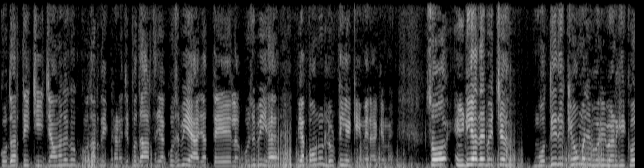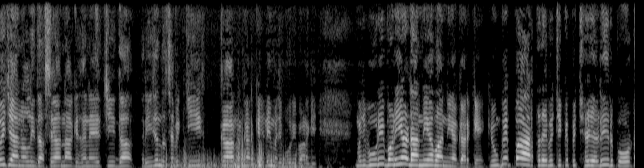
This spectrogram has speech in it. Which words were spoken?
ਕੁਦਰਤੀ ਚੀਜ਼ਾਂ, ਉਹਨਾਂ ਦੇ ਕੋਲ ਕੁਦਰਤੀ ਖਣਿਜ ਪਦਾਰਥ ਜਾਂ ਕੁਝ ਵੀ ਹੈ, ਜਾਂ ਤੇਲ ਕੁਝ ਵੀ ਹੈ, ਵੀ ਆਪਾਂ ਉਹਨੂੰ ਲੁੱਟੀਏ ਕਿਵੇਂ ਨਾ ਕਿਵੇਂ। ਸੋ ਇੰਡੀਆ ਦੇ ਵਿੱਚ ਮੋਦੀ ਦੀ ਕਿਉਂ ਮਜਬੂਰੀ ਬਣ ਗਈ? ਕੋਈ ਚੈਨਲ ਨਹੀਂ ਦੱਸਿਆ, ਨਾ ਕਿਸੇ ਨੇ ਇਸ ਚੀਜ਼ ਦਾ ਰੀਜ਼ਨ ਦੱਸਿਆ ਵੀ ਕੀ ਕਾਰਨ ਕਰਕੇ ਜਿਹੜੀ ਮਜਬੂਰੀ ਬਣ ਗਈ। ਮਜਬੂਰੀ ਬਣੀ ਆ ਅਡਾਨੀਆਂ ਬਾਨੀਆਂ ਕਰਕੇ, ਕਿਉਂਕਿ ਭਾਰਤ ਦੇ ਵਿੱਚ ਇੱਕ ਪਿੱਛੇ ਜਿਹੜੀ ਰਿਪੋਰਟ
